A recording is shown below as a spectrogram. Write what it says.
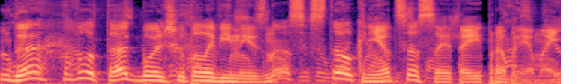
Да, вот так больше половины из нас столкнется с этой проблемой.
